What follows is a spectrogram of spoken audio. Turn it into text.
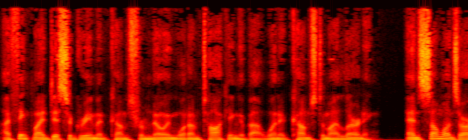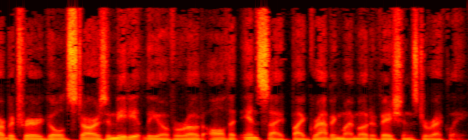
I think my disagreement comes from knowing what I'm talking about when it comes to my learning, and someone's arbitrary gold stars immediately overrode all that insight by grabbing my motivations directly.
